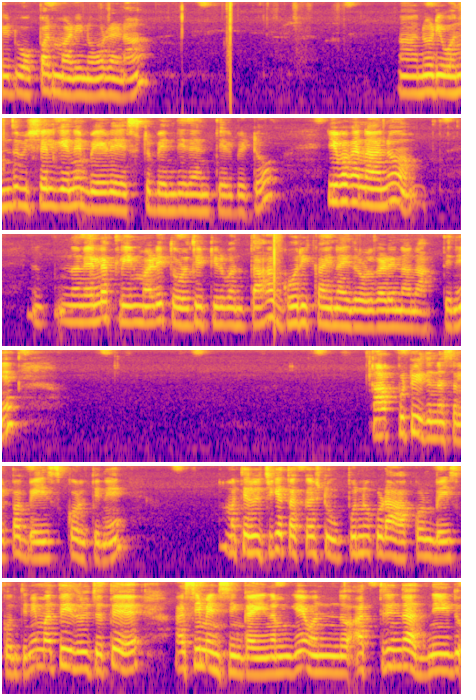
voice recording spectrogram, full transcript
ಲಿಡ್ ಓಪನ್ ಮಾಡಿ ನೋಡೋಣ. ನೋಡಿ ಒಂದು ವಿಷಲ್ಗೇ ಬೇಳೆ ಎಷ್ಟು ಬೆಂದಿದೆ ಅಂತೇಳ್ಬಿಟ್ಟು. ಇವಾಗ ನಾನು ನಾನೆಲ್ಲ ಕ್ಲೀನ್ ಮಾಡಿ ತೊಳೆದಿಟ್ಟಿರುವಂತಹ ಗೋರಿಕಾಯಿನ ಇದರೊಳಗಡೆ ನಾನು ಹಾಕ್ತೀನಿ. ಹಾಕ್ಬಿಟ್ಟು ಇದನ್ನು ಸ್ವಲ್ಪ ಬೇಯಿಸ್ಕೊಳ್ತೀನಿ. ಮತ್ತು ರುಚಿಗೆ ತಕ್ಕಷ್ಟು ಉಪ್ಪನ್ನು ಕೂಡ ಹಾಕ್ಕೊಂಡು ಬೇಯಿಸ್ಕೊತೀನಿ ಮತ್ತು ಇದ್ರ ಜೊತೆ ಹಸಿಮೆಣಸಿನ್ಕಾಯಿ ನಮಗೆ ಒಂದು ಹತ್ತರಿಂದ ಹದಿನೈದು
